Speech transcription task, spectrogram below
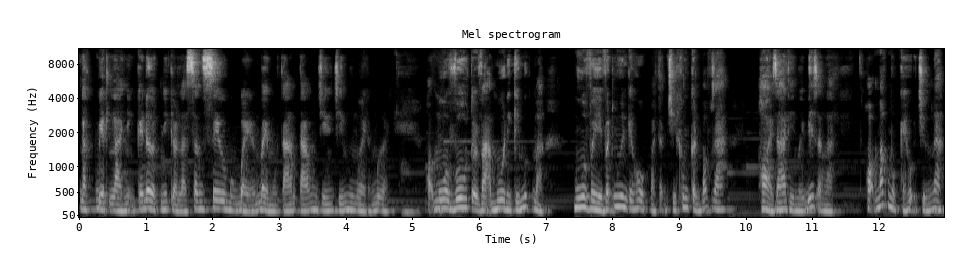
đặc biệt là những cái đợt như kiểu là săn sale mùng 7 tháng 7, mùng 8 tháng 8, mùng 9 tháng 9, mùng 10 tháng 10. Họ mua vô tội vạ, mua đến cái mức mà mua về vẫn nguyên cái hộp và thậm chí không cần bóc ra. Hỏi ra thì mới biết rằng là họ mắc một cái hội chứng là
